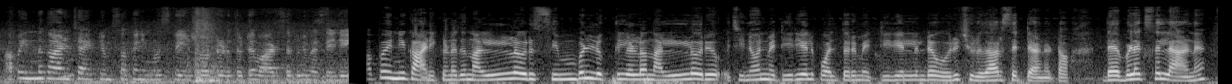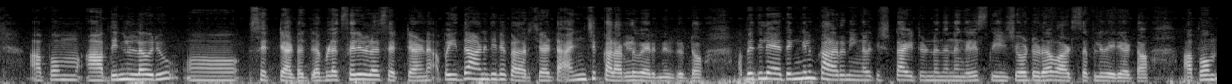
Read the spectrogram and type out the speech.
അപ്പൊ ഇന്ന് കാണിച്ച ഐറ്റംസ് ഒക്കെ നിങ്ങൾ സ്ക്രീൻഷോട്ട് എടുത്തിട്ട് വാട്സപ്പിൽ മെസ്സേജ് അപ്പൊ ഇനി കാണിക്കുന്നത് നല്ലൊരു സിമ്പിൾ ലുക്കിലുള്ള നല്ലൊരു ചിനോൻ മെറ്റീരിയൽ പോലത്തെ ഒരു മെറ്റീരിയലിന്റെ ഒരു ചുരിദാർ സെറ്റ് ആണ് കേട്ടോ ഡബിൾ എക്സൽ ആണ്. അപ്പം അതിനുള്ള ഒരു സെറ്റാട്ടോ. ഡബിൾ എക്സലുള്ള സെറ്റാണ്. അപ്പോൾ ഇതാണ് ഇതിന്റെ കളർ ചേട്ടാ അഞ്ച് കളറിൽ വരുന്നത് കേട്ടോ. അപ്പോൾ ഇതിൽ ഏതെങ്കിലും കളർ നിങ്ങൾക്ക് ഇഷ്ടമായിട്ടുണ്ടെന്നുണ്ടെങ്കിൽ സ്ക്രീൻഷോട്ട് ഇടുക വാട്സപ്പിൽ വരിക കേട്ടോ. അപ്പം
